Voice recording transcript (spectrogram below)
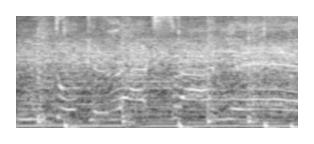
Admito to la extrañé.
